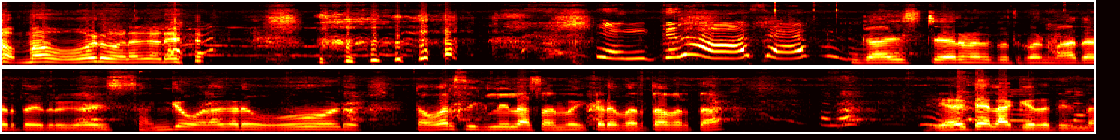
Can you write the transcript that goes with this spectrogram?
ಅಮ್ಮ ಓಡು ಒಳಗಡೆ ಗಾಯ್ಸ್ ಚೇರ್ ಮೇಲೆ ಕುತ್ಕೊಂಡು ಮಾತಾಡ್ತಾ ಇದ್ರು ಗಾಯ್ಸ್ ಹಂಗೆ ಒಳಗಡೆ ಓಡು ಟವರ್ ಸಿಗ್ಲಿಲ್ಲ ಸಣ್ಣ ಈ ಕಡೆ ಬರ್ತಾ ಬರ್ತಾ ಏರ್ಟೆಲ್ ಆಗಿರೋದ್ರಿಂದ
